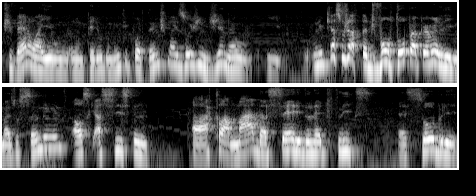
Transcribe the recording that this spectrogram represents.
tiveram aí um, um, período muito importante, mas hoje em dia, né, o, o Newcastle já tá, voltou para a Premier League, mas o Sunderland, aos que assistem a aclamada série do Netflix é, sobre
